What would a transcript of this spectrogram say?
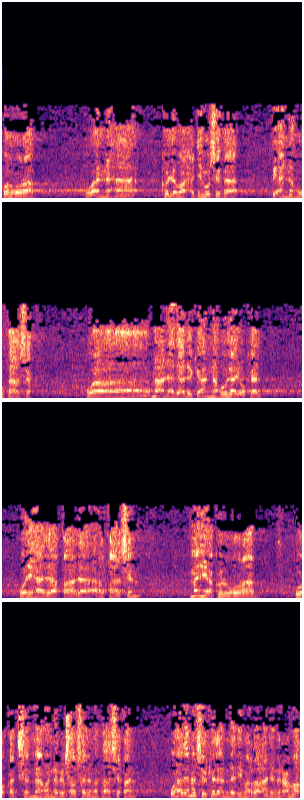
والغراب وأنها كل واحد وصف بأنه فاسق ومعنى ذلك أنه لا يؤكل. ولهذا قال القاسم من يأكل الغراب وقد سماه النبي صلى الله عليه وسلم فاسقا؟ وهذا نفس الكلام الذي مر عن ابن عمر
